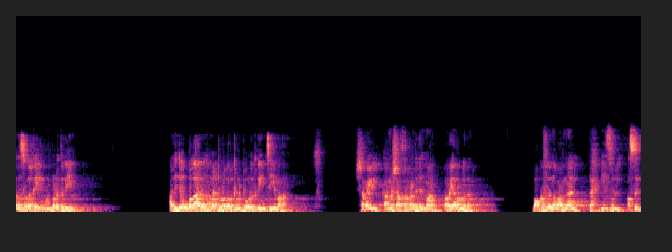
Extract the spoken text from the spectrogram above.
അത് ഉൾപ്പെടുത്തുകയും അതിന്റെ ഉപകാരം മറ്റുള്ളവർക്ക് വിട്ടുകൊടുക്കുകയും ചെയ്യുന്നതാണ്. ഷറയിൽ കർമ്മശാസ്ത്ര പണ്ഡിതന്മാർ പറയാറുള്ളത് വഖഫ് എന്ന് പറഞ്ഞാൽ തഹ്ബീസുൽ അസുൽ.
